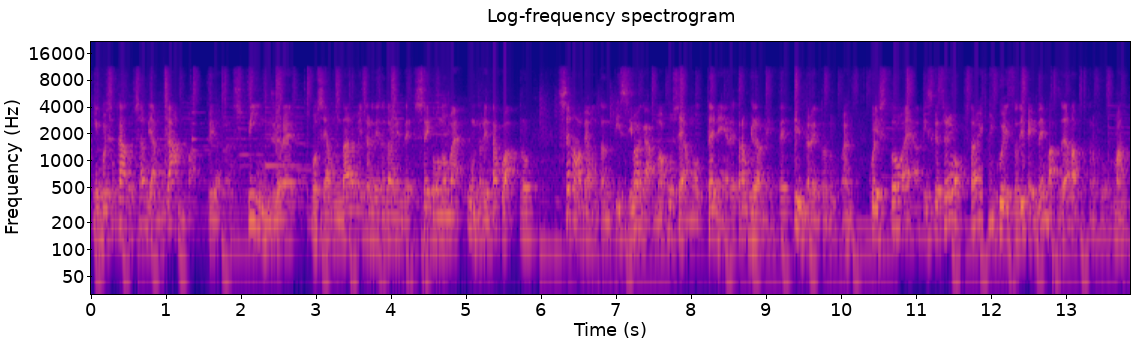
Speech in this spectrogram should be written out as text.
in questo caso se abbiamo gamba per spingere possiamo andare a mettere direttamente secondo me un 34 se non abbiamo tantissima gamma possiamo ottenere tranquillamente il 32 questo è a discrezione vostra e questo dipende in base alla vostra forma.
